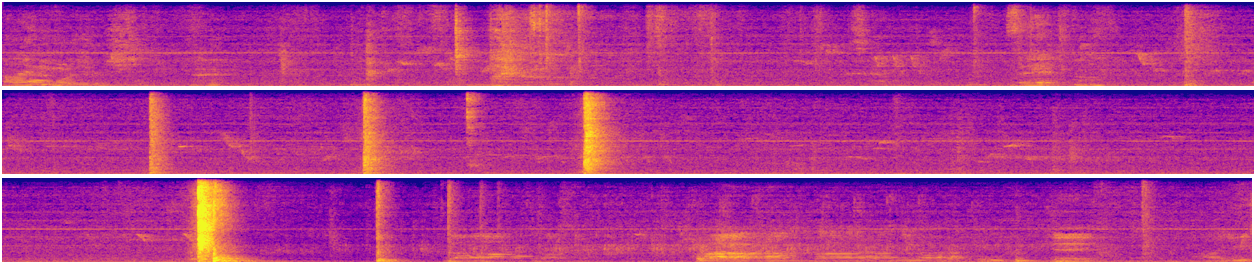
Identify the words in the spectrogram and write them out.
하나 있는 멀리를 세. 바람 바람이 나라. 오케이 아 이미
